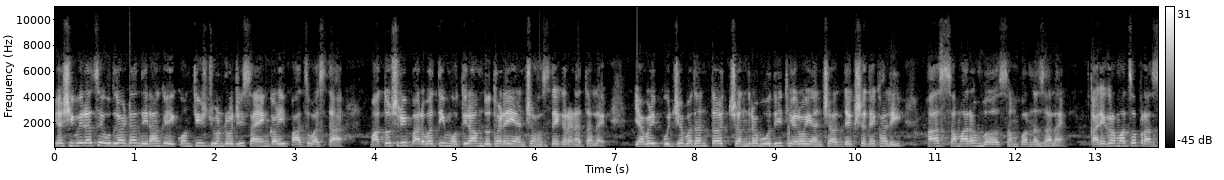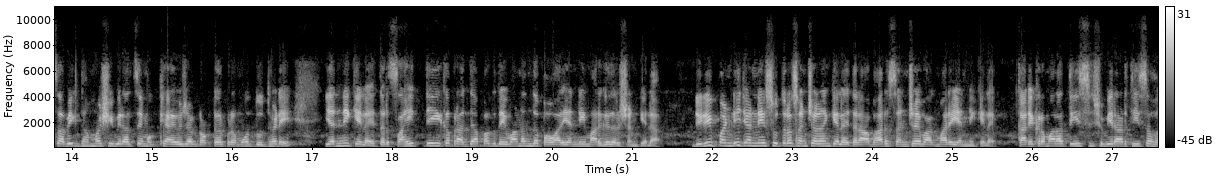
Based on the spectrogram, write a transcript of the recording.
या शिबिराचे उद्घाटन दिनांक एकोणतीस जून रोजी सायंकाळी पाच वाजता मातोश्री पार्वती मोतीराम दुथडे यांच्या हस्ते करण्यात आलाय. यावेळी पूज्यभदंत चंद्रबोधी थेरो यांच्या अध्यक्षतेखाली हा समारंभ संपन्न झालाय. कार्यक्रमाचं प्रास्ताविक धम्म शिबिराचे मुख्य आयोजक डॉक्टर प्रमोद दुधडे यांनी केलंय. तर साहित्यिक प्राध्यापक देवानंद पवार यांनी मार्गदर्शन केलं. दिलीप पंडित यांनी सूत्रसंचालन केलंय तर आभार संजय वाघमारे यांनी केलंय. कार्यक्रमाला तीस शिबिरार्थीसह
